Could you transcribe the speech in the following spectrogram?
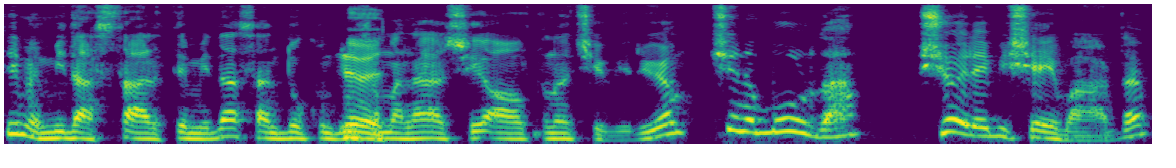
Değil mi? Midas tarihte Midas hani dokunduğu Evet. zaman her şeyi altına çeviriyor. Şimdi burada şöyle bir şey vardı.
